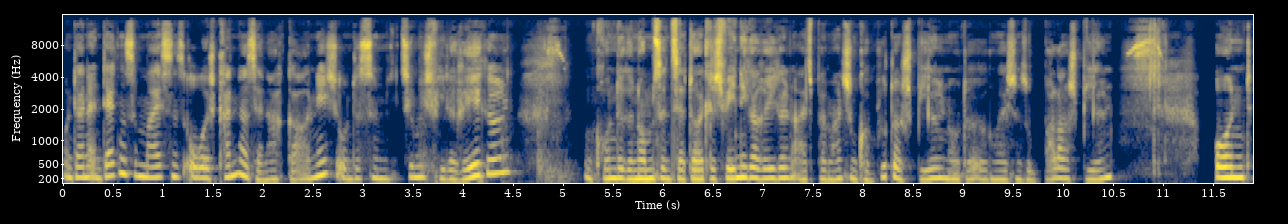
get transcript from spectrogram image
Und dann entdecken sie meistens, oh, ich kann das ja nach gar nicht. Und das sind ziemlich viele Regeln. Im Grunde genommen sind es ja deutlich weniger Regeln als bei manchen Computerspielen oder irgendwelchen so Ballerspielen. Und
